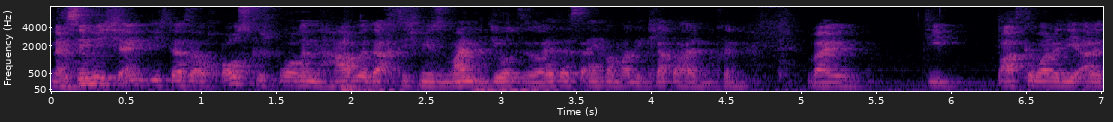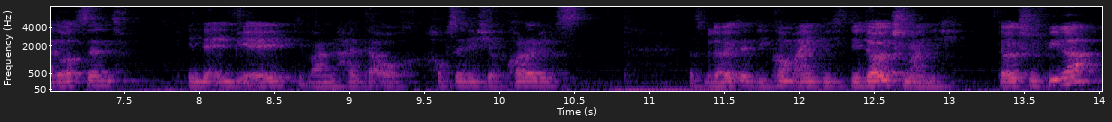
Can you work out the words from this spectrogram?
Nachdem ich eigentlich das auch ausgesprochen habe, dachte ich mir so, Mann, Idiot, so hätte es einfach mal die Klappe halten können. Weil die Basketballer, die alle dort sind, in der NBA, die waren halt auch hauptsächlich auf Colleges das bedeutet, die kommen eigentlich, die Deutschen meine ich, deutschen Spieler.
